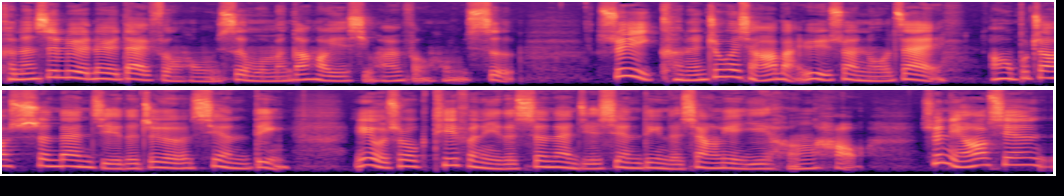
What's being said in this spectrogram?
可能是略略带粉红色，我们刚好也喜欢粉红色，所以可能就会想要把预算挪在哦，不知道圣诞节的这个限定，因为有时候 Tiffany 的圣诞节限定的项链也很好，所以你要先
